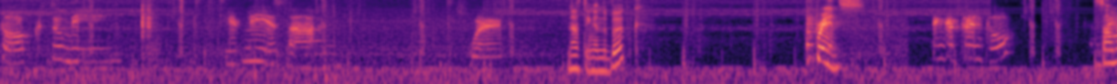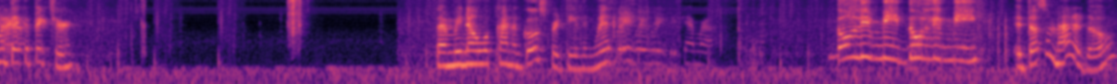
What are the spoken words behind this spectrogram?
Talk to me. Give me a sign. Swear. Nothing in the book. Prince. Fingerprint too? Someone take a picture. Then we know what kind of ghost we're dealing with. Wait, wait, wait, the camera. Don't leave me! Don't leave me! It doesn't matter though,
